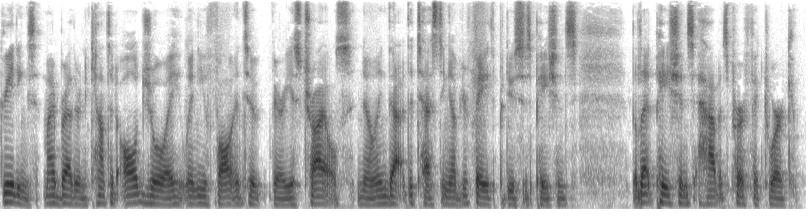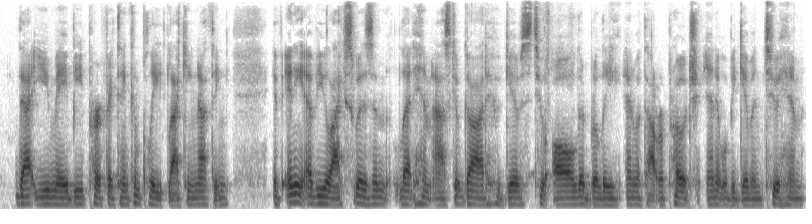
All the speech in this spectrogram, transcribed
Greetings, my brethren. Count it all joy when you fall into various trials, knowing that the testing of your faith produces patience. But let patience have its perfect work, that you may be perfect and complete, lacking nothing. If any of you lacks wisdom, let him ask of God, who gives to all liberally and without reproach, and it will be given to him.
